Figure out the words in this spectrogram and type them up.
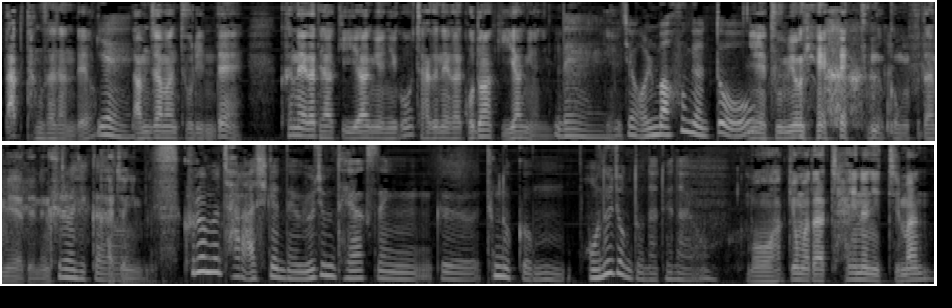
딱 당사자인데요. 예. 남자만 둘인데 큰 애가 대학교 2학년이고 작은 애가 고등학교 2학년입니다. 네, 예. 이제 얼마 후면 또 예, 두 명의 등록금을 부담해야 되는 그러니까요. 가정입니다. 그러면 잘 아시겠네요. 요즘 대학생 그 등록금 어느 정도나 되나요? 뭐 학교마다 차이는 있지만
